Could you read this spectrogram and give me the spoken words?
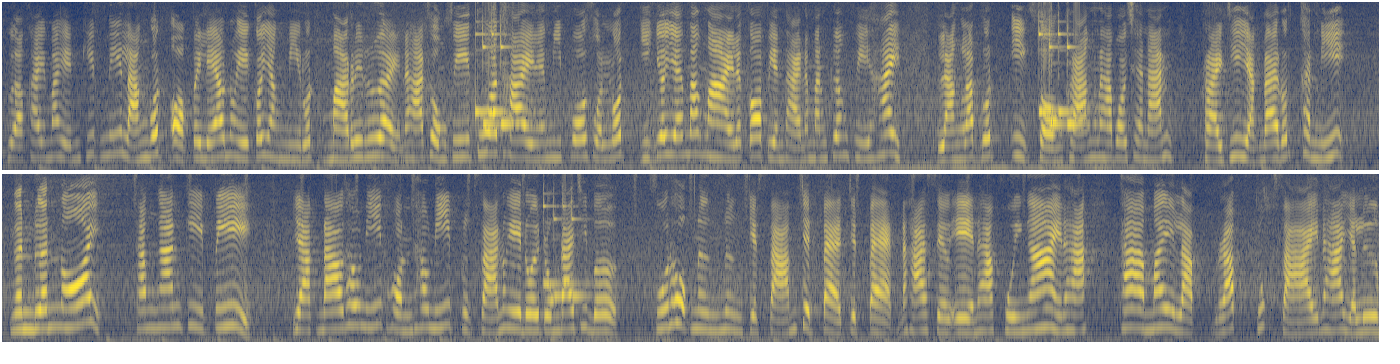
เผื่อใครมาเห็นคลิปนี้หลังรถออกไปแล้วน้องเอก็ยังมีรถมาเรื่อยๆนะคะ ส่งฟรีทั่วไทยเนี่ยมีโปรส่วนลดอีกเยอะแยะมากมาย แล้วก็เปลี่ยนถ่ายน้ำมันเครื่องฟรีให้หลังรับรถอีก 2 ครั้งนะคะ เพราะฉะนั้น ใครที่อยากได้รถคันนี้ เงินเดือนน้อยทำงานกี่ปี อยากดาวเท่านี้ผ่อนเท่านี้ปรึกษาน้องเอโดยตรงได้ที่เบอร์ 0611737878 นะคะ เซลเอนะคะ คุยง่ายนะคะ ถ้าไม่หลับรับทุกสายนะคะ อย่าลืม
